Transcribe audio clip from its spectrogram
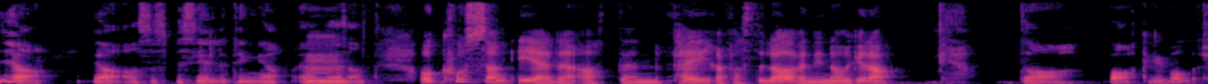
Ja, ja, altså spesielle ting, ja. ja det er Mm. sant. Og hvordan er det at en feirer fastelavn i Norge, da? Da baker vi boller.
